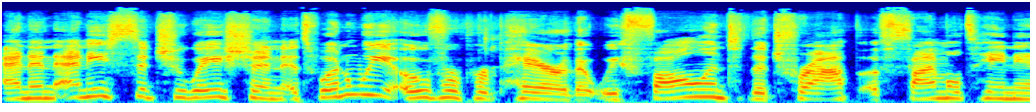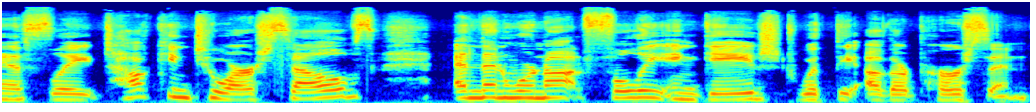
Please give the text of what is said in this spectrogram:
And in any situation, it's when we over prepare that we fall into the trap of simultaneously talking to ourselves and then we're not fully engaged with the other person.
